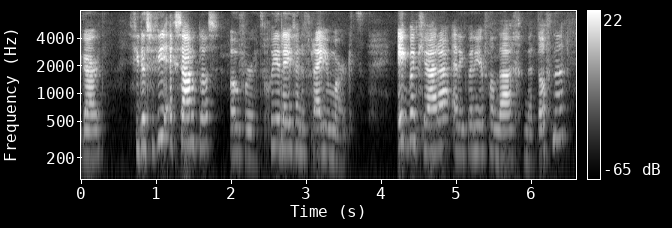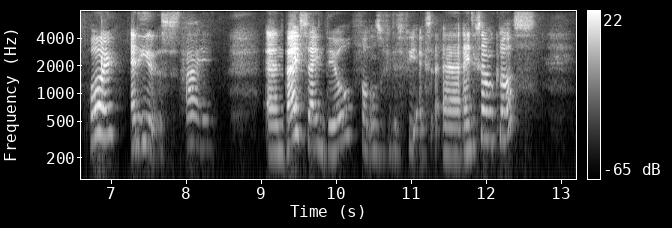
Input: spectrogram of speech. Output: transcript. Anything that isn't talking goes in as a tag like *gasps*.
Kierkegaard. Filosofie examenklas over het goede leven en de vrije markt. Ik ben Chiara en ik ben hier vandaag met Daphne Hoi. en Iris. Hi. En wij zijn deel van onze filosofie ex- eh, eindexamenklas.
